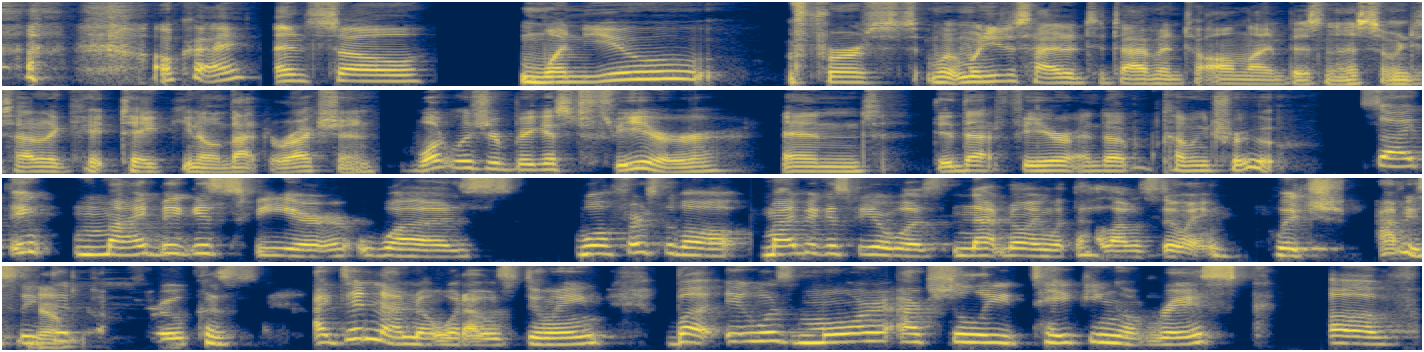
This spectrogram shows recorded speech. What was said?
okay. And so when you first when, you decided to dive into online business and when you decided to take, you know, that direction, what was your biggest fear and did that fear end up coming true? So I think my biggest fear was well, first of all, my biggest fear was not knowing what the hell I was doing, which obviously yeah. did come true because I did not know what I was doing, but it was more actually taking a risk of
